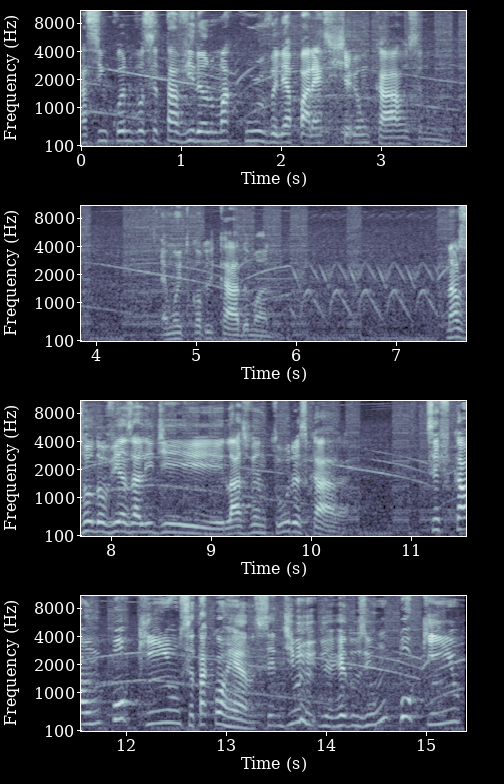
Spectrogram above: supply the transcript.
Assim, quando você tá virando uma curva, ele aparece e chega um carro, você não... É muito complicado, mano. Nas rodovias ali de Las Venturas, cara, você ficar um pouquinho, você tá correndo, você reduzir um pouquinho,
